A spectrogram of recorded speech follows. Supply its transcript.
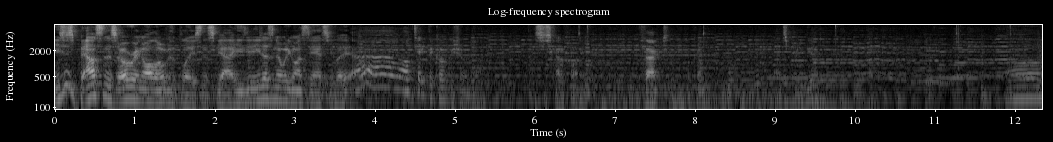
He's just bouncing this O-ring all over the place, this guy. He, he doesn't know what he wants to answer. He's like, ah, I'll take the Kokusho now. It's just kind of funny. In fact, okay. That's pretty good. Um,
